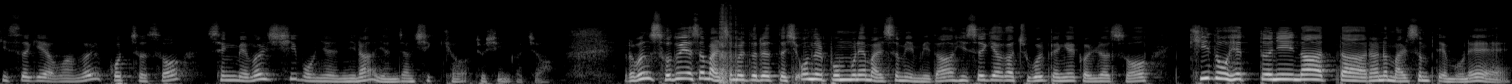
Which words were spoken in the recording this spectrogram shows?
히스기야 왕을 고쳐서 생명을 15년이나 연장시켜 주신 거죠. 여러분 서두에서 말씀을 드렸듯이 오늘 본문의 말씀입니다. 히스기야가 죽을 병에 걸려서 기도했더니 나았다라는 말씀 때문에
